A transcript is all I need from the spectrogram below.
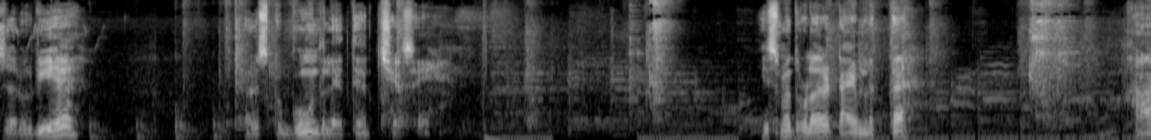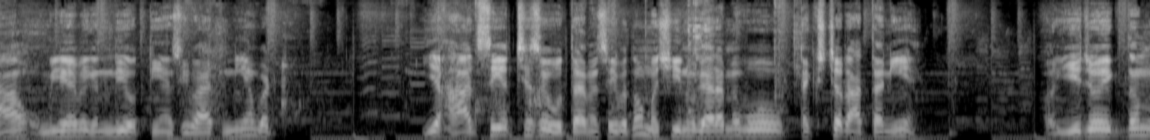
ज़रूरी है, और इसको गूंद लेते हैं अच्छे से। इसमें थोड़ा सा टाइम लगता है। हाँ उंगलियाँ भी गंदी होती हैं, ऐसी बात नहीं है बट ये हाथ से ही अच्छे से होता है। मैं सही बताऊँ मशीन वगैरह में वो टेक्सचर आता नहीं है। और ये जो एकदम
